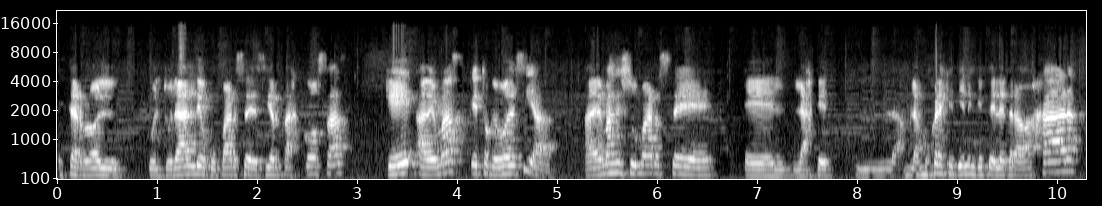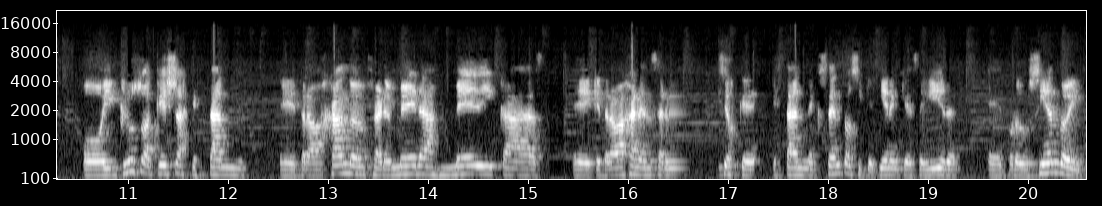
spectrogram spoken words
este rol cultural de ocuparse de ciertas cosas, que además, esto que vos decías, además de sumarse eh, las, que, las mujeres que tienen que teletrabajar o incluso aquellas que están eh, trabajando, enfermeras, médicas, eh, que trabajan en servicios que están exentos y que tienen que seguir produciendo y,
